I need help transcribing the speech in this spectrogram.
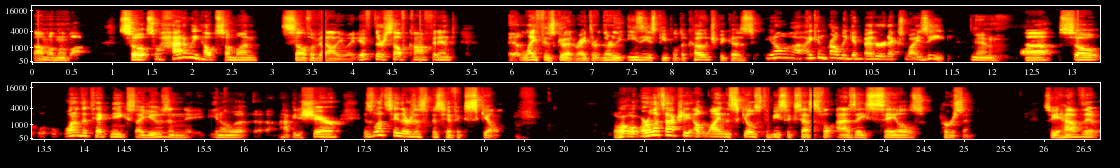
blah, blah, mm-hmm. blah, blah. So, so how do we help someone self-evaluate? If they're self-confident, eh, life is good, right? They're, they're the easiest people to coach because you know I can probably get better at X, Y, Z. Yeah. Uh, so one of the techniques I use, and you know, uh, I'm happy to share, is let's say there's a specific skill, or, or, let's actually outline the skills to be successful as a sales person. So you have the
